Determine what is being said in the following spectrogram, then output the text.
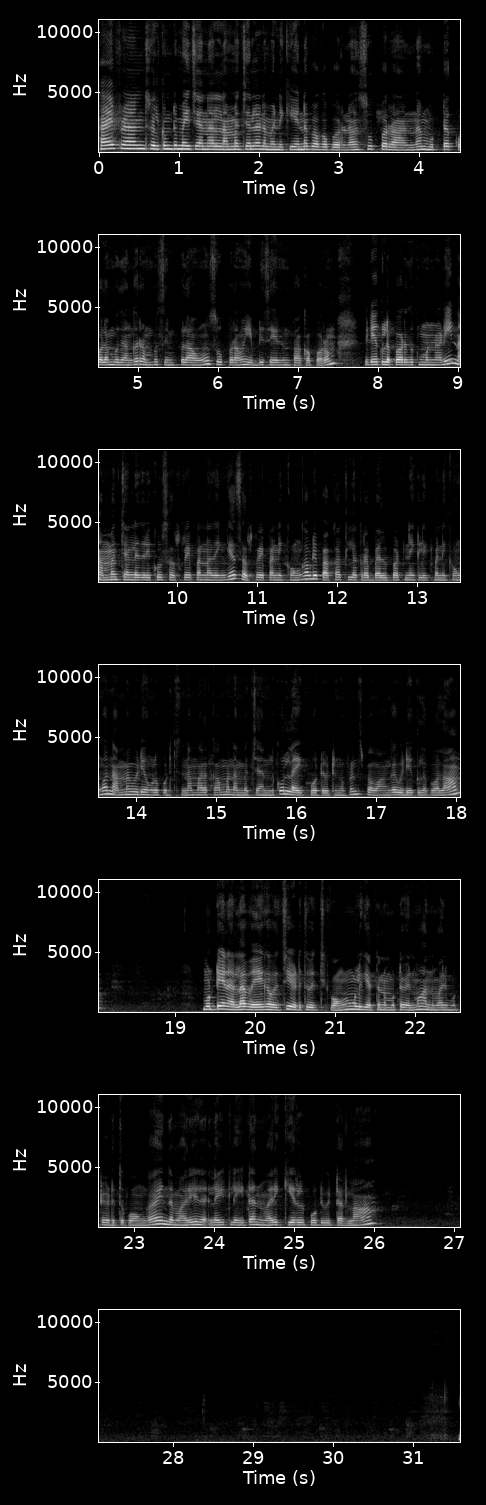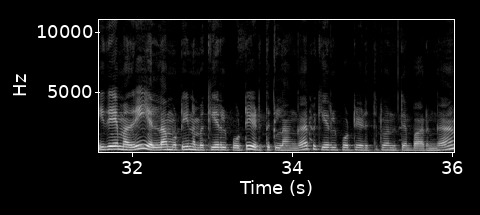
Hi friends welcome to my channel நம்ம சேனலில் நம்ம இன்றைக்கி என்ன பார்க்க போகிறோன்னா சூப்பரான முட்டை குழம்பு தாங்க ரொம்ப சிம்பிளாகவும் சூப்பராகவும் எப்படி செய்கிறதுன்னு பார்க்க போகிறோம் வீடியோக்குள்ளே போகிறதுக்கு முன்னாடி நம்ம சேனல் இது வரைக்கும் சப்ஸ்கிரைப் பண்ணாதீங்க. சப்ஸ்கிரைப் பண்ணிக்கோங்க. அப்படியே பக்கத்தில் இருக்கிற பெல் பட்டனே கிளிக் பண்ணிக்கோங்க. நம்ம வீடியோ உங்களுக்கு பிடிச்சதுன்னா மறக்காமல் நம்ம சேனலுக்கும் லைக் போட்டு விட்டுருங்க ஃப்ரெண்ட்ஸ் இப்போ வாங்க வீடியோக்குள்ளே போகலாம் முட்டையை நல்லா வேக வச்சு எடுத்து வச்சுக்கோங்க. உங்களுக்கு எத்தனை முட்டை வேணுமோ அந்த மாதிரி முட்டை எடுத்துக்கோங்க. இந்த மாதிரி லைட் லைட்டாக அந்த மாதிரி கீரல் போட்டு விட்டுடலாம் இதே மாதிரி எல்லா முட்டையும் நம்ம கீரல் போட்டு எடுத்துக்கலாங்க. இப்போ கீரல் போட்டு எடுத்துகிட்டு வந்துட்டேன் பாருங்கள்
